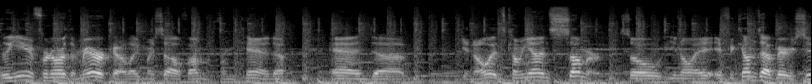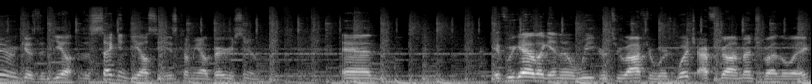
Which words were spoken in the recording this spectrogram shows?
Like even for North America, like myself, I'm from Canada, and uh, you know it's coming out in summer. So you know if it comes out very soon, because the DL the second DLC is coming out very soon, and if we get like in a week or two afterwards, which I forgot to mention by the way,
